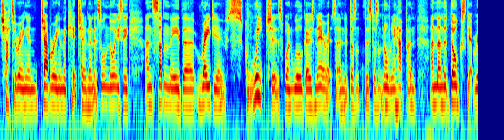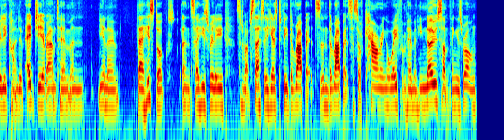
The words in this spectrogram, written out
chattering and jabbering in the kitchen and it's all noisy and suddenly the radio screeches when Will goes near it and it doesn't this doesn't normally happen and then the dogs get really kind of edgy around him and you know they're his dogs and so he's really sort of upset he goes to feed the rabbits and the rabbits are sort of cowering away from him and he knows something is wrong.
